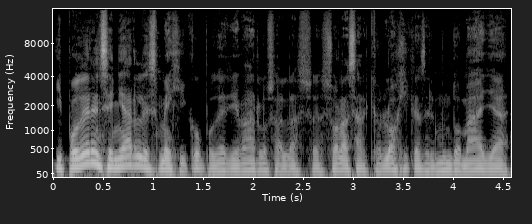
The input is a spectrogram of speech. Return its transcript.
y poder enseñarles México, poder llevarlos a las zonas arqueológicas del mundo maya.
